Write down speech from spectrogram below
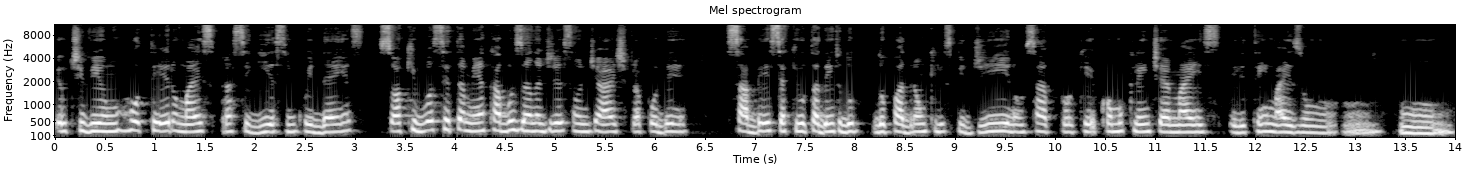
eu tive um roteiro mais para seguir assim com ideias. Só que você também acaba usando a direção de arte para poder saber se aquilo está dentro do, do padrão que eles pediram, sabe? Porque como o cliente é mais, ele tem mais um, um, um,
